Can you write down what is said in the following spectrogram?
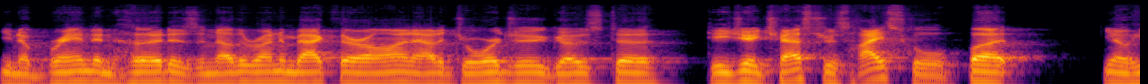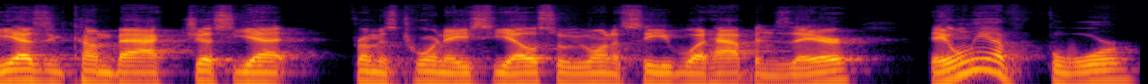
You know, Brandon Hood is another running back they're on out of Georgia who goes to DJ Chester's high school, but you know he hasn't come back just yet from his torn ACL, so we want to see what happens there. They only have four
